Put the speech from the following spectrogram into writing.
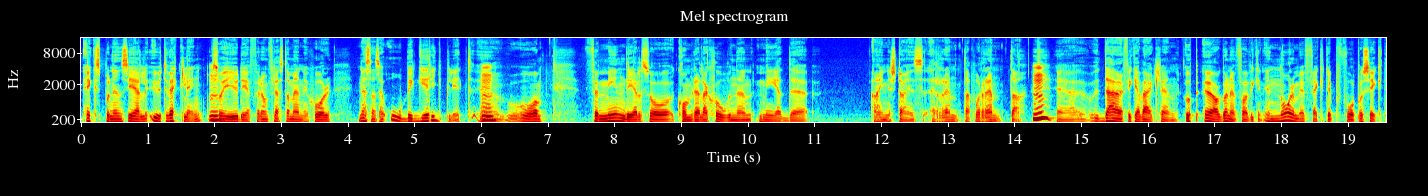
exponentiell utveckling mm. så är ju det för de flesta människor nästan så obegripligt. Mm. Eh, och för min del så kom relationen med eh, Einsteins ränta på ränta. Mm. Eh, där fick jag verkligen upp ögonen för vilken enorm effekt det får på sikt.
